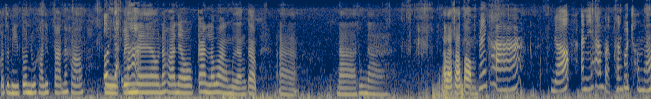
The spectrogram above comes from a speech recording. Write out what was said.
ก็จะมีต้นยูคาลิปตัสนะคะปต้นลูใหญ่กเป็นมาก แนวนะคะ แนวกั้นระหว่างเหมืองกับอ่า นาทุ่งนา อะไรคะตอม แม่คะเดี๋ยว อันนี้ห้ามแบบท่านผู้ชมนะ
